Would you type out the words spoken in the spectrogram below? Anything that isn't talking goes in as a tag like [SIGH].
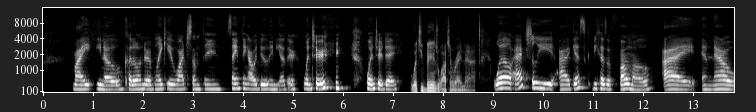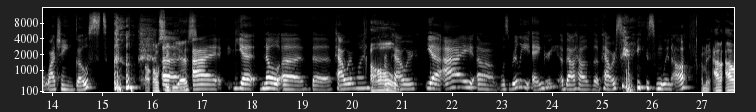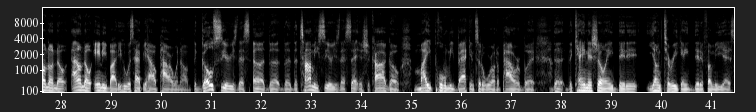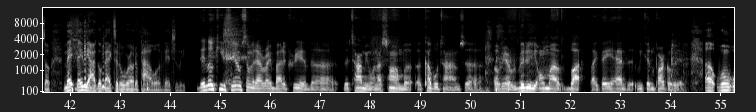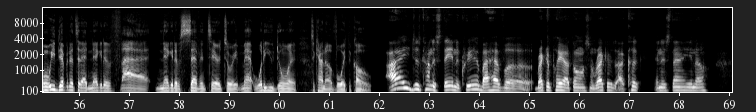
Might, you know, cuddle under a blanket, watch something. Same thing I would do any other [LAUGHS] winter [LAUGHS] winter day. What you binge watching right now? Well, actually, I guess because of FOMO, I am now watching Ghost [LAUGHS] on CBS. Uh, I yeah no uh the Power one oh. from Power. Yeah, I um was really angry about how the Power [LAUGHS] series went off. I mean, I, I don't know no I don't know anybody who was happy how Power went off. The Ghost series that's uh the the the Tommy series that's set in Chicago might pull me back into the world of Power, but the the Kanan show ain't did it. Young Tariq ain't did it for me yet, so may, maybe I'll go back to the world of Power eventually. They low key filmed some of that right by the crib, the uh, the Tommy one. I saw him a, a couple times uh, over here, literally on my block. Like they had, the, we couldn't park over there. [LAUGHS] Uh, when when we dipping into that negative five, negative seven territory, Matt, what are you doing to kind of avoid the cold? I just kind of stay in the crib. I have a record player. I throw on some records. I cook in this thing, you know.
